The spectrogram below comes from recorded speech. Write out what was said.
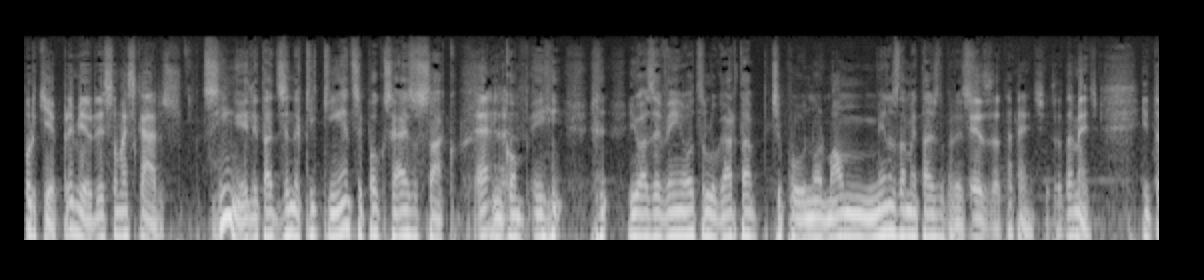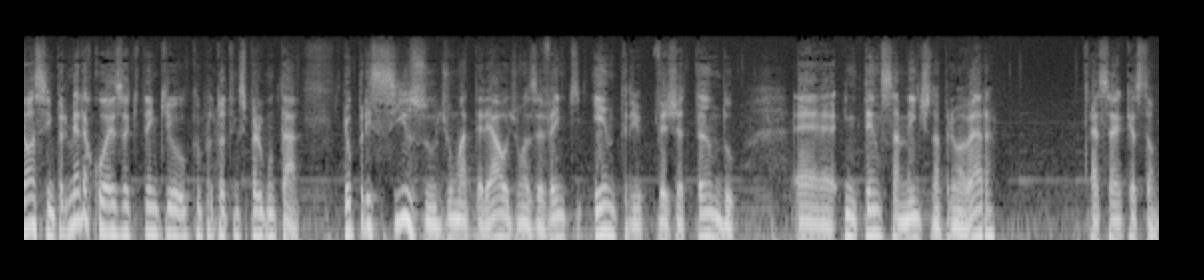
Por quê? Primeiro, eles são mais caros. Sim, ele está dizendo aqui 500 e poucos reais o saco. É. Em em- e o azevém em outro lugar tá tipo normal, menos da metade do preço. Exatamente, exatamente. Então, assim, primeira coisa que tem que o que o produtor tem que se perguntar: eu preciso de um material, de um azevém que entre vegetando eh, intensamente na primavera? Essa é a questão.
